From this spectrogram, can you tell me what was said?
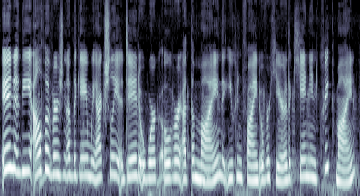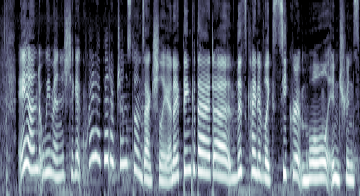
In the alpha version of the game, we actually did work over at the mine that you can find over here, the Canyon Creek mine, and we managed to get quite a bit of gemstones actually. And I think that uh, this kind of like secret mole entrance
